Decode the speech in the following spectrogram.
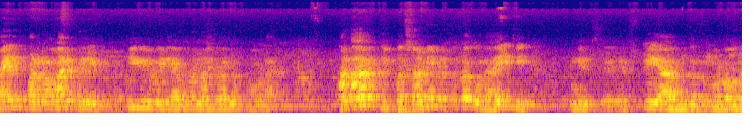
பயன்படுற மாதிரி பண்ணிட்டு இருக்காங்க டிவி மீடியாவில் நான் இதெல்லாம் போகல. ஆனால் இப்போ சமீபத்தில் ஒரு ஐடி இங்கே எஸ்பிஆர்ங்கிற மனம்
